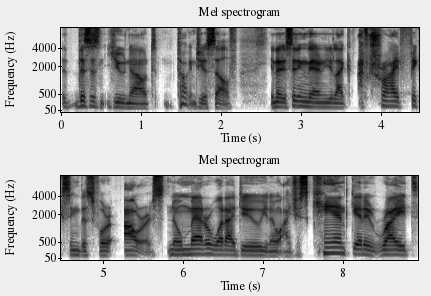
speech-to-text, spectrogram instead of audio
this is you now t- talking to yourself. You know, you're sitting there and you're like, I've tried fixing this for hours. No matter what I do, you know, I just can't get it right.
